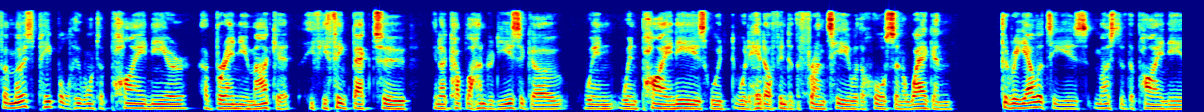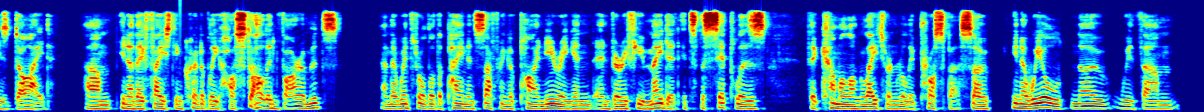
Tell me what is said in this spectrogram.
for most people who want to pioneer a brand new market, if you think back to you know, a couple of hundred years ago when when pioneers would, would head off into the frontier with a horse and a wagon, the reality is most of the pioneers died. Um, you know, they faced incredibly hostile environments and they went through all of the pain and suffering of pioneering and, and very few made it. It's the settlers that come along later and really prosper. So you know, we all know with, um,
